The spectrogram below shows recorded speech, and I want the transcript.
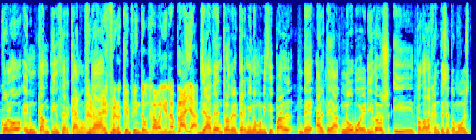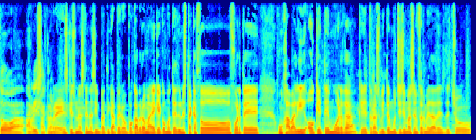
coló en un camping cercano. ¿Pero, ya, qué, ¿Pero qué pinta un jabalí en la playa? ya dentro del término municipal de Altea. No hubo heridos y toda la gente se tomó esto a, a risa, claro. Hombre, es que es una escena simpática, pero poca broma, ¿eh? Que como te dé un estacazo fuerte un jabalí o que te muerda, que transmite muchísimas enfermedades. De hecho,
